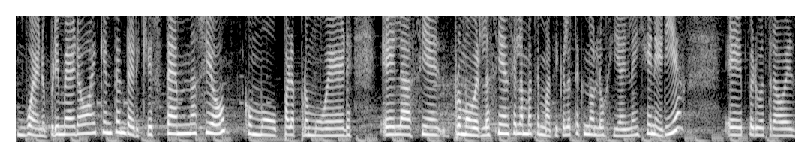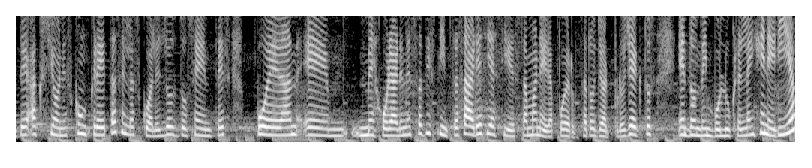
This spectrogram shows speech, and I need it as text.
Bueno, primero hay que entender que STEM nació como para promover, eh, la, promover la ciencia, la matemática, la tecnología y la ingeniería eh, pero a través de acciones concretas en las cuales los docentes puedan em, mejorar en estas distintas áreas y así de esta manera poder desarrollar proyectos en donde involucren la ingeniería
